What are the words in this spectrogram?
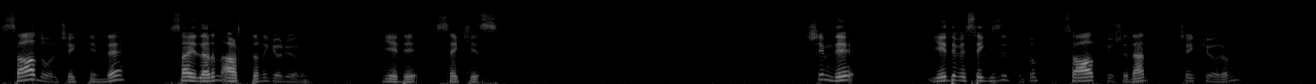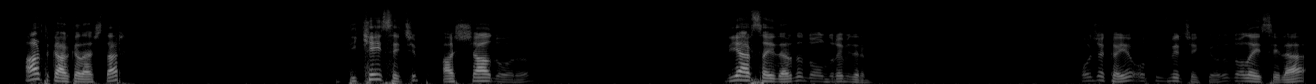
sağa doğru çektiğimde sayıların arttığını görüyorum. 7, 8. Şimdi 7 ve 8'i tutup sağ alt köşeden çekiyorum. Artık arkadaşlar dikey seçip aşağı doğru diğer sayıları da doldurabilirim. Ocak ayı 31 çekiyordu. Dolayısıyla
